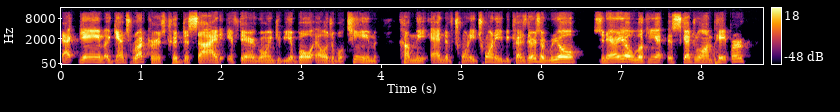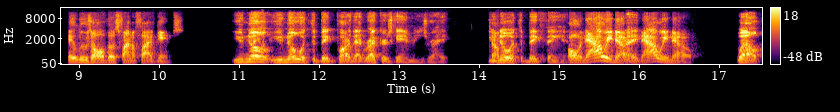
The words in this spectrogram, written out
that game against Rutgers could decide if they're going to be a bowl eligible team come the end of 2020 because there's a real scenario looking at this schedule on paper, they lose all of those final five games. You know, you know what the big part of that Rutgers game is, right? You know what the big thing is. Oh, now we know. Right? Now we know. Well,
